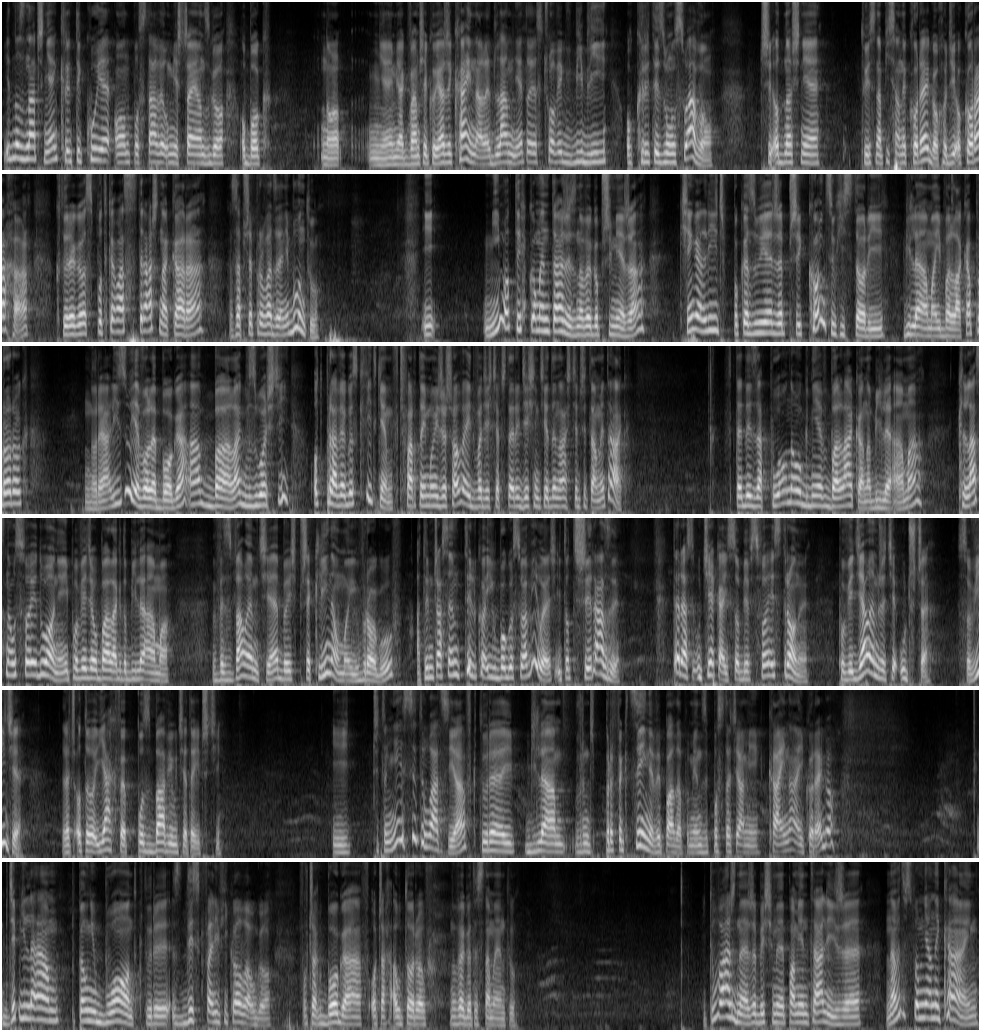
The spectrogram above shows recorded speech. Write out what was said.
Jednoznacznie krytykuje on postawę, umieszczając go obok no, nie wiem jak wam się kojarzy Kain, ale dla mnie to jest człowiek w Biblii okryty złą sławą. Czy odnośnie, tu jest napisane Korego, chodzi o Koracha, którego spotkała straszna kara za przeprowadzenie buntu. I mimo tych komentarzy z Nowego Przymierza, Księga Liczb pokazuje, że przy końcu historii Bileama i Balaka prorok no, realizuje wolę Boga, a Balak w złości odprawia go z kwitkiem. W czwartej Mojżeszowej 24, 10, 11 czytamy tak. Wtedy zapłonął gniew Balaka na Bileama, klasnął swoje dłonie i powiedział Balak do Bileama: Wezwałem cię, byś przeklinał moich wrogów, a tymczasem tylko ich błogosławiłeś i to trzy razy. Teraz uciekaj sobie w swoje strony. Powiedziałem, że cię uczczę. Sowicie, lecz oto Jahwe pozbawił cię tej czci. I czy to nie jest sytuacja, w której Bileam wręcz perfekcyjnie wypada pomiędzy postaciami Kaina i Korego? Gdzie Bileam popełnił błąd, który zdyskwalifikował go w oczach Boga, w oczach autorów Nowego Testamentu? I tu ważne, żebyśmy pamiętali, że nawet wspomniany Kain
